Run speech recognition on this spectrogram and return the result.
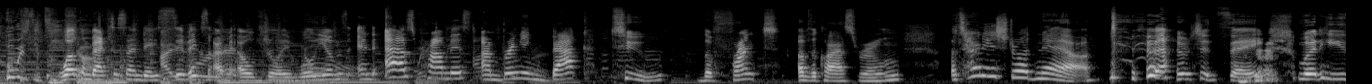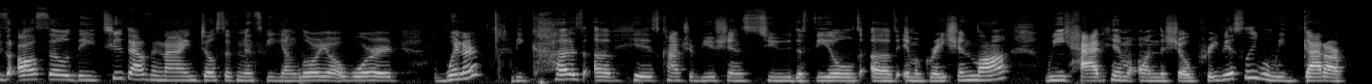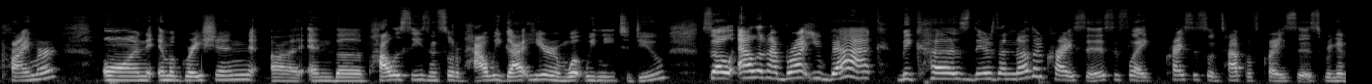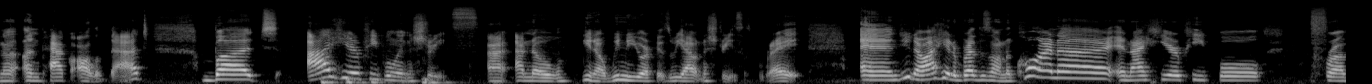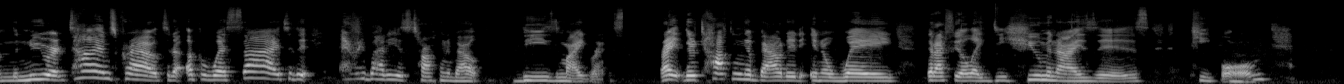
Who is the teacher? Welcome back to Sunday Civics. I'm L. Joy Williams, and as promised, I'm bringing back to the front of the classroom attorney extraordinaire, I should say, mm-hmm. but he's also the 2009 Joseph Minsky Young Lawyer Award winner because of his contributions to the field of immigration law. We had him on the show previously when we got our primer on immigration uh, and the policies and sort of how we got here and what we need to do. So, Allen, I brought you back because there's another crisis. It's like crisis on top of crisis. We're going to unpack all of that. But I hear people in the streets I, I know, you know, we New Yorkers, we out in the streets, right? And, you know, I hear the brothers on the corner and I hear people from the New York Times crowd to the Upper West Side to the everybody is talking about these migrants, right? They're talking about it in a way that I feel like dehumanizes people.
